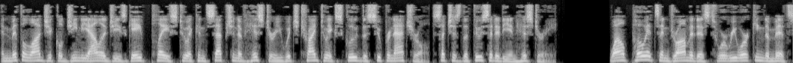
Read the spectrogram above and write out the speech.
and mythological genealogies gave place to a conception of history which tried to exclude the supernatural such as the Thucydidean history. While poets and dramatists were reworking the myths,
